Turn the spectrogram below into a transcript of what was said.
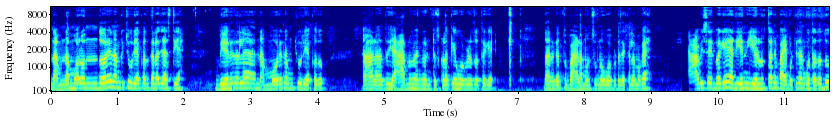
ನಮ್ಮ ನಮ್ಮವ್ರು ಒಂದೋರೆ ನಮ್ಗೆ ಚೂರಿ ಹಾಕೋದಕ್ಕಲ್ಲ ಜಾಸ್ತಿಯ. ಬೇರೆರಲ್ಲ ನಮ್ಮವರೇ ನಮ್ಗೆ ಚೂರಿ ಹಾಕೋದು. ಹಾಳೋದು ಯಾರನ್ನೂ ಹೆಂಗೆ ಅಂಟಿಸ್ಕೊಳಕ್ಕೆ ಹೋಗ್ಬಿಡೋದು ಜೊತೆಗೆ. ನನಗಂತೂ ಭಾಳ ಮನ್ಸಿಗೆ ನೋವು ಹೋಗ್ಬಿಡ್ಬೇಕಲ್ಲ ಮಗ. ಯಾವ ವಿಷಯದ ಬಗ್ಗೆ ಅದೇನು ಹೇಳಿರ್ತಾನೆ ಬಾಯ್ಬಿಟ್ಟು ನಂಗೆ ಗೊತ್ತದದು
